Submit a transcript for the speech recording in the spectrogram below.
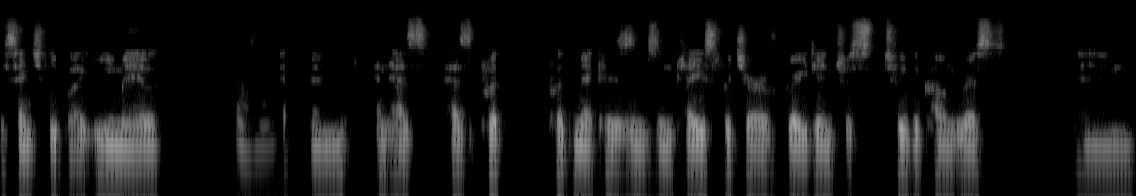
essentially by email mm-hmm. um, and has has put put mechanisms in place which are of great interest to the Congress. Um,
